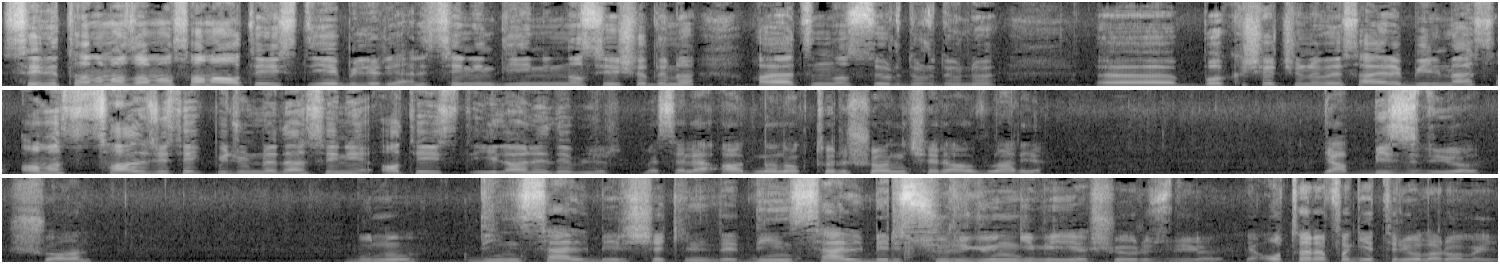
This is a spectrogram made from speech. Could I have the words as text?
Seni tanımaz ama sana ateist diyebilir yani. Senin dinini nasıl yaşadığını, hayatını nasıl sürdürdüğünü, e, bakış açını vesaire bilmez ama sadece tek bir cümleden seni ateist ilan edebilir. Mesela Adnan Oktar'ı şu an içeri aldılar ya. Ya biz diyor şu an bunu dinsel bir şekilde, dinsel bir sürgün gibi yaşıyoruz diyor. Ya o tarafa getiriyorlar olayı.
